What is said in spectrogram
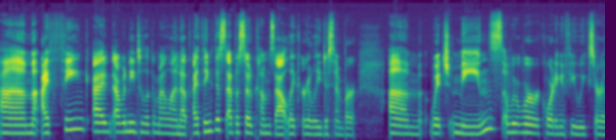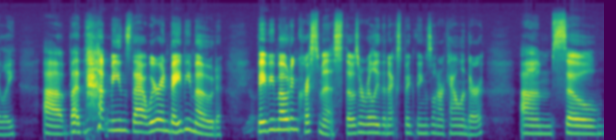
Um, I think I, I would need to look at my lineup. I think this episode comes out like early December, um, which means we're, we're recording a few weeks early. Uh, but that means that we're in baby mode. Baby mode and Christmas. Those are really the next big things on our calendar. Um, so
